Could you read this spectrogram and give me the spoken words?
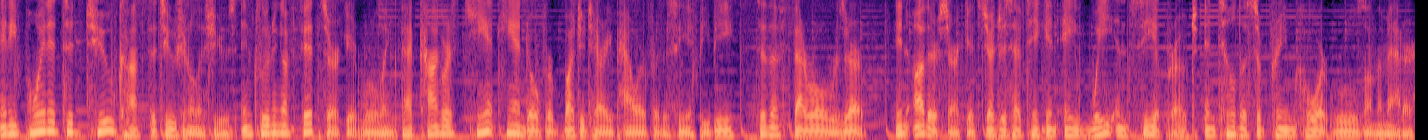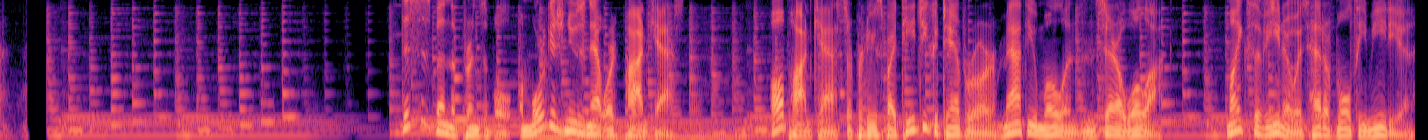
and he pointed to two constitutional issues, including a Fifth Circuit ruling that Congress can't hand over budgetary power for the CFPB to the Federal Reserve. In other circuits, judges have taken a wait and see approach until the Supreme Court rules on the matter. This has been The Principal, a Mortgage News Network podcast. All podcasts are produced by TG Kutamperor, Matthew Mullins, and Sarah Woloch. Mike Savino is head of multimedia,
